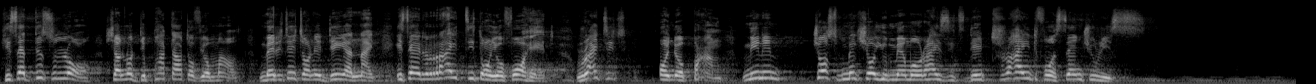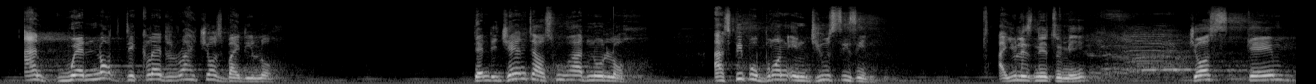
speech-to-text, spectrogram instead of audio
He said, This law shall not depart out of your mouth. Meditate on it day and night. He said, Write it on your forehead, write it on your palm. Meaning, just make sure you memorize it. They tried for centuries and were not declared righteous by the law. Then the Gentiles who had no law, as people born in due season, are you listening to me? Just came,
